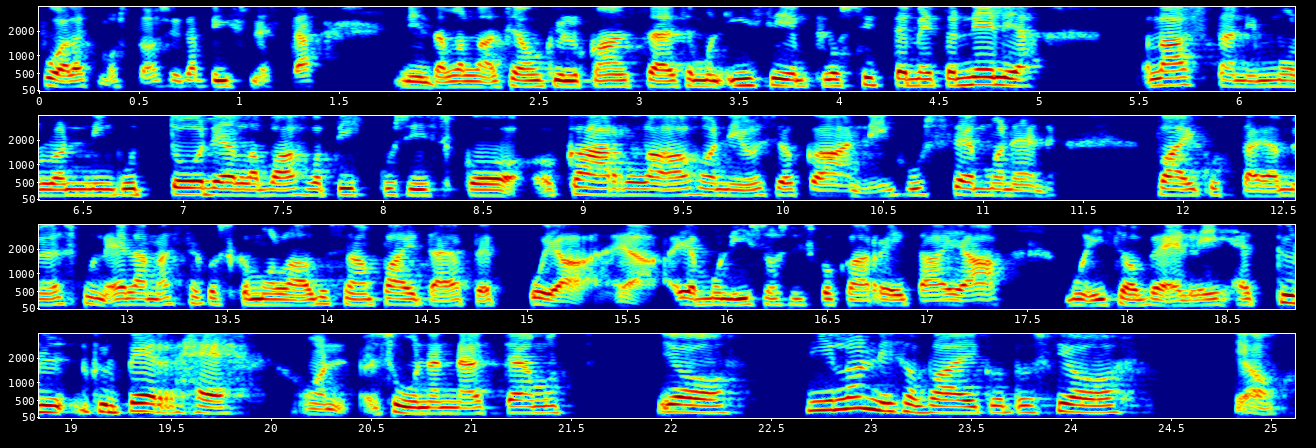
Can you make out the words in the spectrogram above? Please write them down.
puolet musta on sitä bisnestä, niin tavallaan se on kyllä kanssa ja se mun isi, plus sitten meitä on neljä lasta, niin mulla on niin kuin todella vahva pikkusisko Karla Ahonius, joka on niin kuin semmoinen vaikuttaja myös mun elämässä, koska me ollaan oltu Paita ja Peppu ja, ja, ja mun isosisko Karita ja mun isoveli. Et kyllä, kyllä perhe on suunnannäyttäjä, mutta joo, niillä on iso vaikutus, joo. Joo,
